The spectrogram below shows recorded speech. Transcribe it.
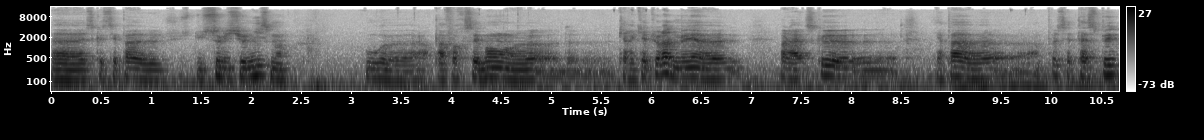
Est-ce que c'est pas juste du solutionnisme ou pas forcément caricatural, mais voilà, est-ce qu'il n'y a pas un peu cet aspect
